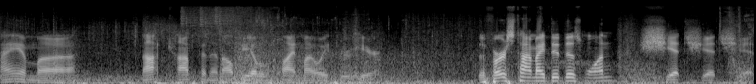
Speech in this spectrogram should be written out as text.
I am uh, not confident I'll be able to find my way through here. The first time I did this one, shit, shit, shit.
